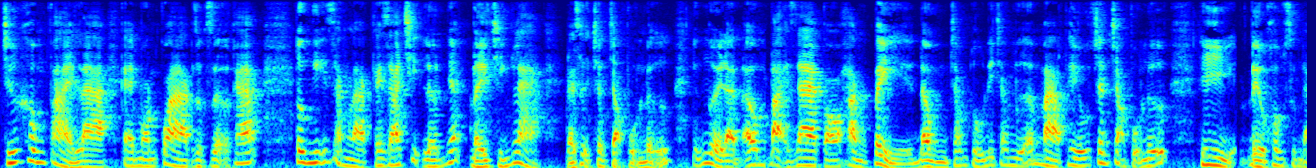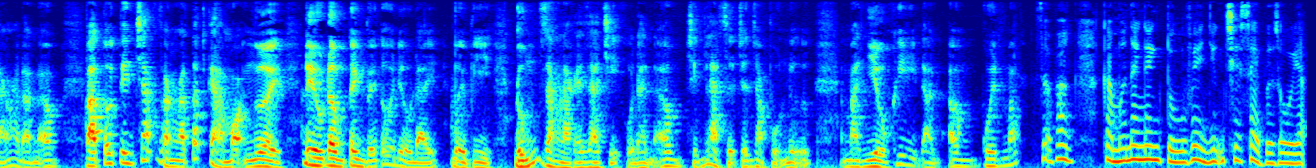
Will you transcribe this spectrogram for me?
chứ không phải là cái món quà rực rỡ khác. Tôi nghĩ rằng là cái giá trị lớn nhất đấy chính là cái sự trân trọng phụ nữ. Những người đàn ông đại gia có hàng tỷ đồng trong túi đi chăng nữa mà thiếu trân trọng phụ nữ thì đều không xứng đáng là đàn ông. Và tôi tin chắc rằng là tất cả mọi người đều đồng tình với tôi điều đấy, bởi vì đúng rằng là cái giá trị của đàn ông chính là sự trân trọng phụ nữ. Mà nhiều khi đàn ông quên mất dạ vâng cảm ơn anh anh tú, về những chia sẻ vừa rồi ạ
